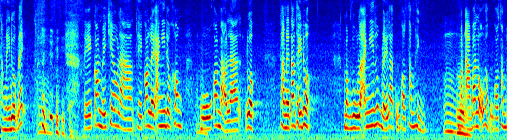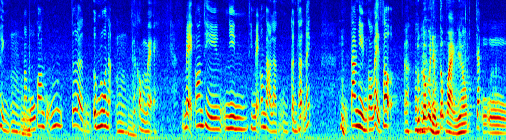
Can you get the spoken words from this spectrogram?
thằng này được đấy. thế con mới trêu là thế con lấy anh ấy được không? Bố con bảo là được. Thằng này tao thấy được. Mặc dù là anh ấy lúc đấy là cũng có xăm hình, ừ. mặc áo ba lỗ và cũng có xăm hình Ừ. mà bố con cũng tức là ưng luôn ạ. Ừ. thế còn mẹ Mẹ con thì nhìn thì mẹ con bảo là cẩn thận đấy. Tao nhìn có vẻ sợ. lúc đó có nhuộm tóc vàng gì không chắc Ừ,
